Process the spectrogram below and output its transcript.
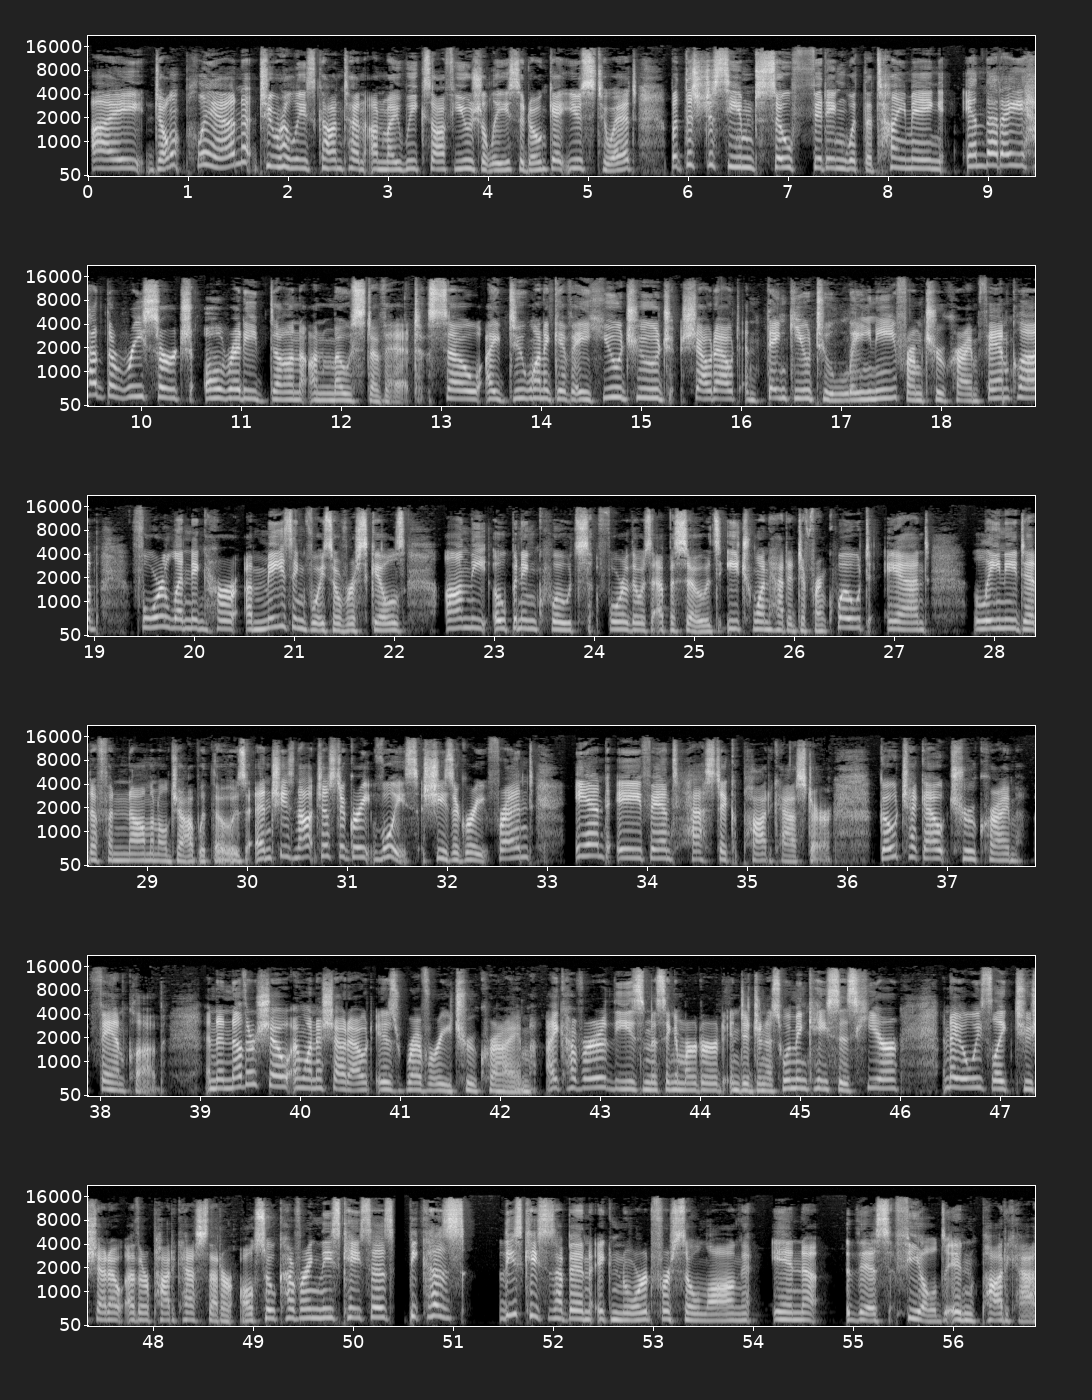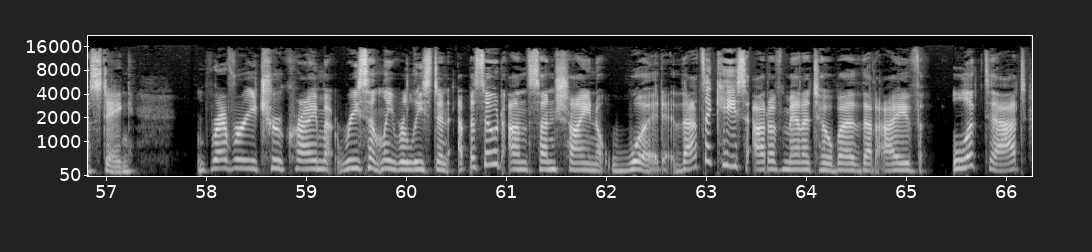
I don't plan to release content on my weeks off usually, so don't get used to it. But this just seemed so fitting with the timing and that I had the research already done on most of it. So I do want to give a huge, huge shout out and thank you to Lainey from True Crime Fan Club for lending her amazing voiceover skills on the opening quotes for those episodes. Each one had a different quote and Lainey did a phenomenal job with those. And she's not just a great voice, she's a great friend and a fantastic podcaster. Go check out True Crime Fan Club. And another show I want to shout out is Reverie True Crime. I cover these missing and murdered Indigenous women cases here, and I always like to shout out other podcasts that are also covering these cases because these cases have been ignored for so long in this field in podcasting. Reverie True Crime recently released an episode on Sunshine Wood. That's a case out of Manitoba that I've looked at.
